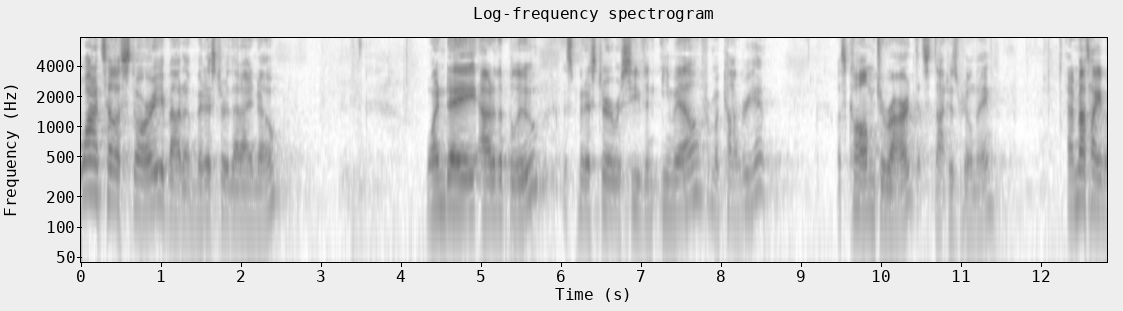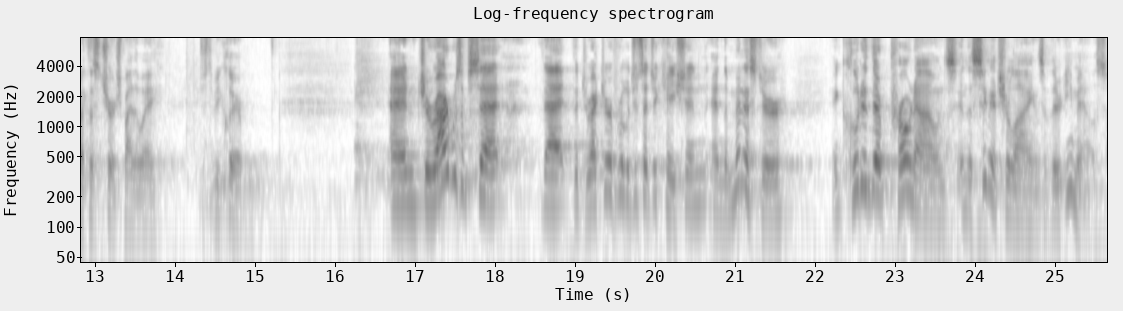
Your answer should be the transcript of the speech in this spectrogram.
I want to tell a story about a minister that I know. One day, out of the blue, this minister received an email from a congregant. Let's call him Gerard. That's not his real name. I'm not talking about this church, by the way, just to be clear. And Gerard was upset that the director of religious education and the minister included their pronouns in the signature lines of their emails.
